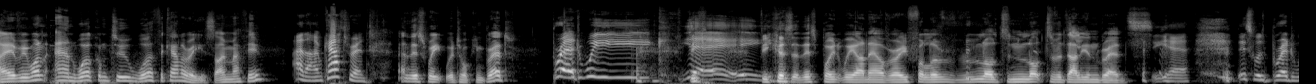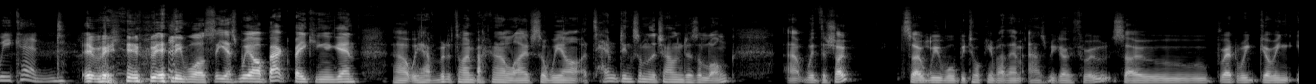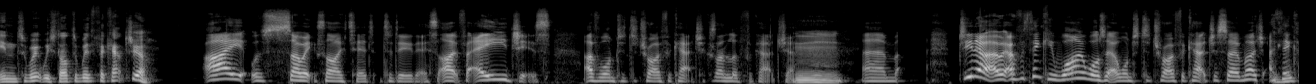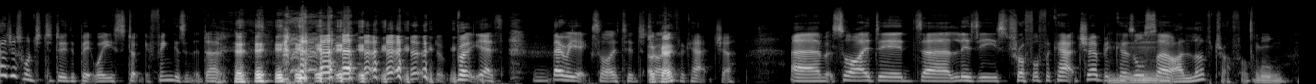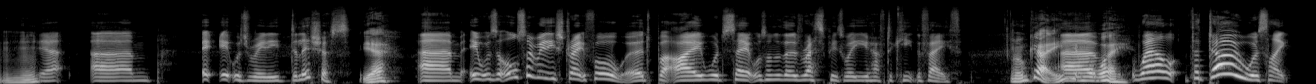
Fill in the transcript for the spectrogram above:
Hi, everyone, and welcome to Worth the Calories. I'm Matthew, And I'm Catherine. and this week we're talking bread Bread week! Yay! because at this point we are now very full of lots and lots of Italian breads. yeah, this was bread weekend. It really, it really was. So yes, we are back baking again. Uh, we have a bit of time back in our lives, so we are attempting some of the challenges along uh, with the show. So we will be talking about them as we go through. So bread week going into it, we started with focaccia. I was so excited to do this. I, for ages, I've wanted to try focaccia because I love focaccia. Mm. Um, do you know? I, I was thinking, why was it I wanted to try focaccia so much? I think I just wanted to do the bit where you stuck your fingers in the dough. but yes, very excited to try Okay. focaccia. Um, so I did uh, Lizzie's truffle focaccia because also I love truffle. Ooh, mhm. Yeah. Um, it, it was really delicious. Yeah. Um, it was also really straightforward, but I would say it was one of those recipes where you have to keep the faith. Okay. In Um, what way? Well, the dough was like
